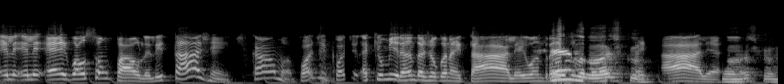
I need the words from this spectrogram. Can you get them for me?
Ele, ele é igual o São Paulo, ele tá, gente. Calma, pode, pode. É que o Miranda jogou na Itália, e o André. É lógico. Na Itália. Lógico.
